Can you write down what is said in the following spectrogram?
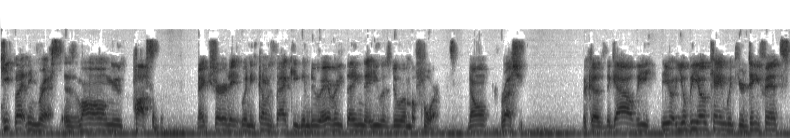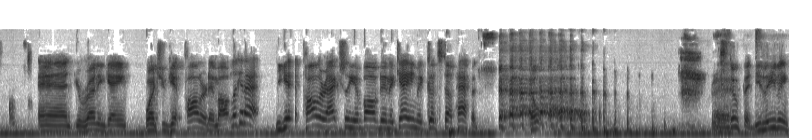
keep letting him rest as long as possible. Make sure that when he comes back, he can do everything that he was doing before. Don't rush him because the guy will be you'll be okay with your defense and your running game once you get Pollard involved. Look at that you get Pollard actually involved in a game and good stuff happens. Stupid. You leaving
